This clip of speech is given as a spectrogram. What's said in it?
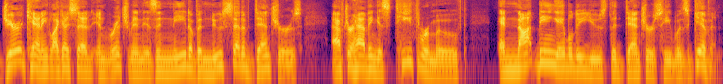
Jarrett Kenny, like I said, in Richmond, is in need of a new set of dentures after having his teeth removed and not being able to use the dentures he was given.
